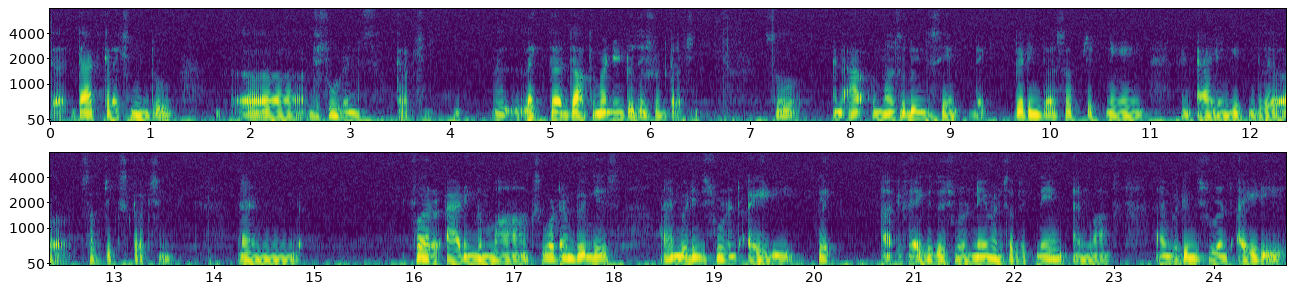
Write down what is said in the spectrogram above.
that collection into uh, the students collection like the document into the student collection. So and I'm also doing the same like getting the subject name and adding it into the subjects collection. And for adding the marks what I'm doing is I'm getting the student ID uh, if I give the student name and subject name and marks I'm getting the student ID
